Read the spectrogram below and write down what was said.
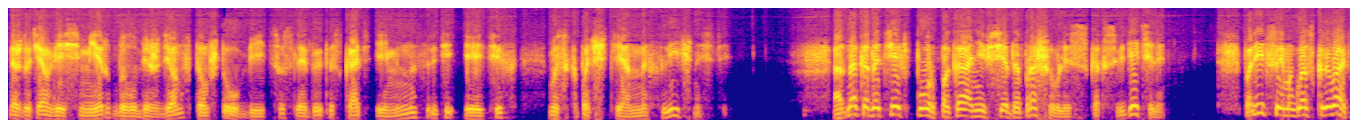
между тем весь мир был убежден в том, что убийцу следует искать именно среди этих высокопочтенных личностей. Однако до тех пор, пока они все допрашивались как свидетели, полиция могла скрывать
